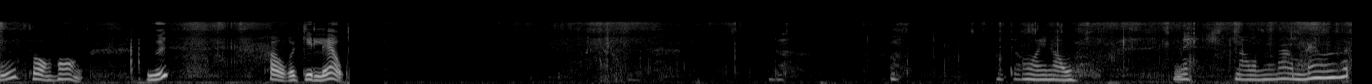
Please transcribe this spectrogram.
บุ้ยท้องห้องเฮ้ยเขาก็กินแล้วมันจะหอยเนาเนี่ยเนาหน้ามืด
